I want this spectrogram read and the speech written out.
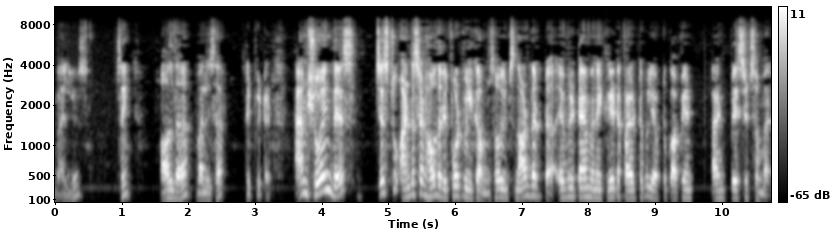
Values. See all the values are repeated. I'm showing this just to understand how the report will come. So it's not that uh, every time when I create a pivot table you have to copy and, and paste it somewhere.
